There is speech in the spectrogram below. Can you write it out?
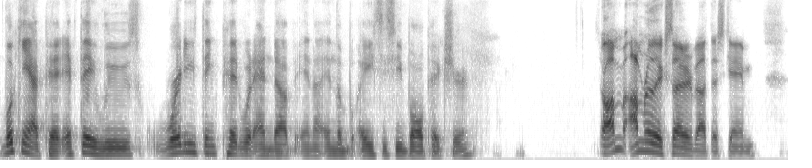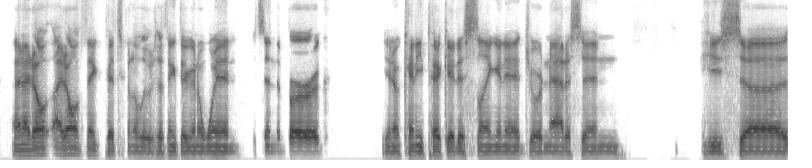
looking at Pitt, if they lose, where do you think Pitt would end up in a, in the ACC bowl picture? So I'm I'm really excited about this game, and I don't I don't think Pitt's going to lose. I think they're going to win. It's in the Berg. You know, Kenny Pickett is slinging it. Jordan Addison, he's uh,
